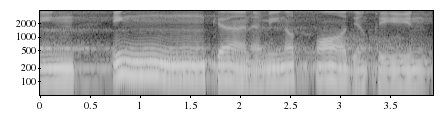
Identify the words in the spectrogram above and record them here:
إن إن كان من الصادقين.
